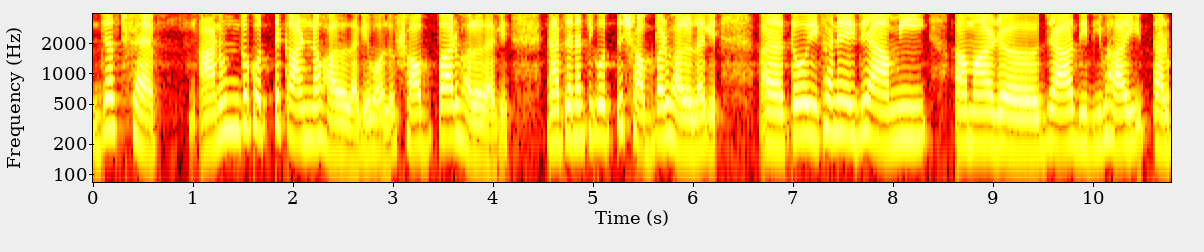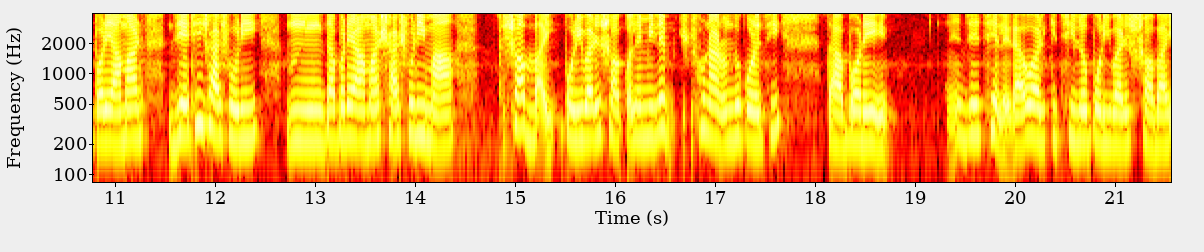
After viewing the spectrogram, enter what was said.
জাস্ট ফ্যাব আনন্দ করতে কার না ভালো লাগে বলো? সব্বার ভালো লাগে। নাচানাচি করতে সব্বার ভালো লাগে। তো এখানে এই যে আমি, আমার যা দিদি ভাই তারপরে আমার জেঠি শাশুড়ি তারপরে আমার শাশুড়ি মা সবাই, পরিবারের সকলে মিলে ভীষণ আনন্দ করেছি। তারপরে যে ছেলেরাও আর কি ছিল পরিবারের সবাই,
